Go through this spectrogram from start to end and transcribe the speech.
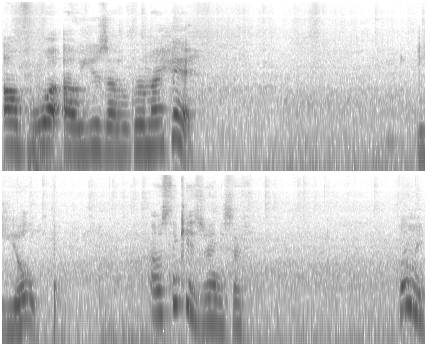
of what I'll use and grow my hair. Yo. I was thinking it's raining, sir. Mommy.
